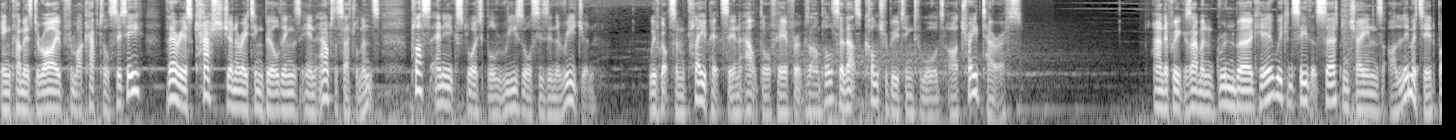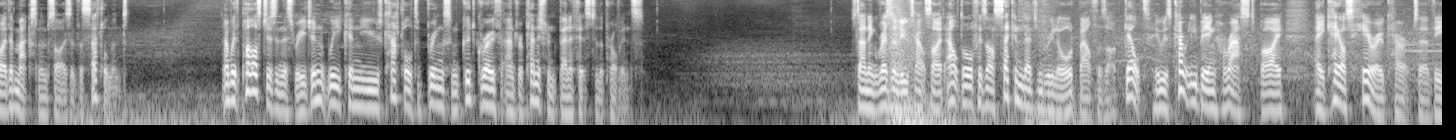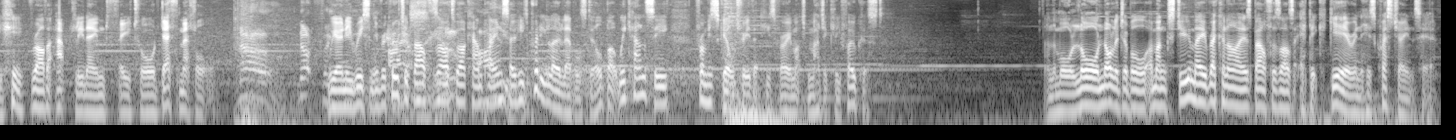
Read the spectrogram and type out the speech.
Income is derived from our capital city, various cash generating buildings in outer settlements, plus any exploitable resources in the region. We've got some clay pits in Altdorf here, for example, so that's contributing towards our trade tariffs. And if we examine Grunburg here, we can see that certain chains are limited by the maximum size of the settlement. And with pastures in this region, we can use cattle to bring some good growth and replenishment benefits to the province. Standing resolute outside Altdorf is our second legendary lord, Balthazar Gelt, who is currently being harassed by a Chaos Hero character, the rather aptly named Fator Death Metal. No, We only recently recruited Balthazar to our campaign, so he's pretty low level still, but we can see from his skill tree that he's very much magically focused. And the more lore knowledgeable amongst you may recognise Balthazar's epic gear in his quest chains here.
